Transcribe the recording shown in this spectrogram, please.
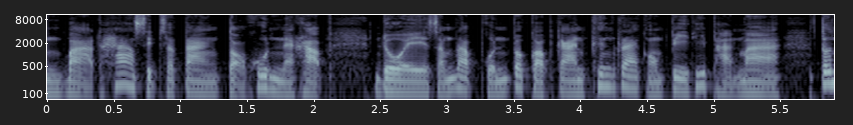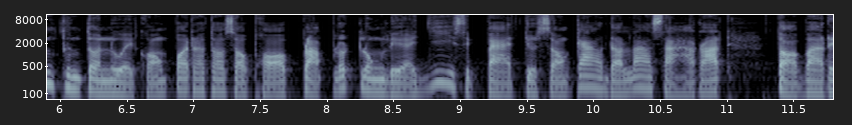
1 บาท 50 สตางค์ต่อหุ้นนะครับ โดยสำหรับผลประกอบการครึ่งแรกของปีที่ผ่านมา ต้นทุนต่อหน่วยของปตทสพปรับลดลงเหลือ 28.29 ดอลลาร์สหรัฐ ต่อบาร์เร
